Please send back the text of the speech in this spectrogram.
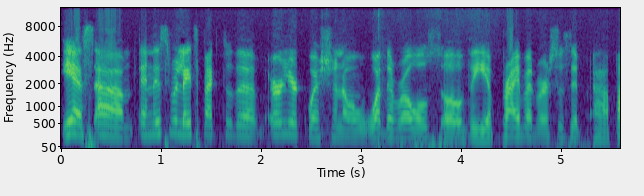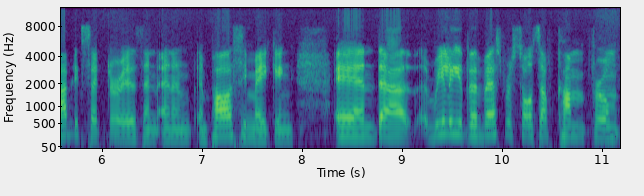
Yes, um, and this relates back to the earlier question of what the roles of the uh, private versus the uh, public sector is and, and, and policy making. And uh, really, the best results have come from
